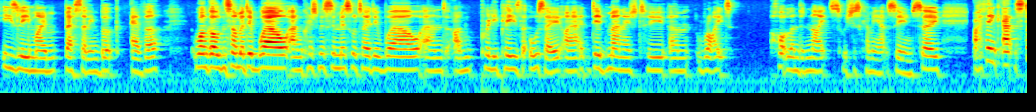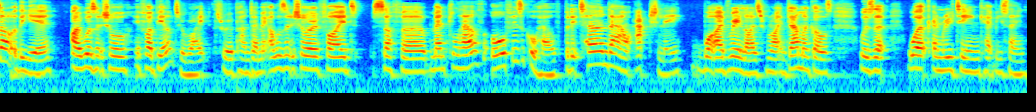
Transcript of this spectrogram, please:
easily my best-selling book ever one golden summer did well and christmas in mistletoe did well and i'm pretty pleased that also i did manage to um, write Hot London Nights, which is coming out soon. So I think at the start of the year, I wasn't sure if I'd be able to write through a pandemic. I wasn't sure if I'd suffer mental health or physical health. But it turned out, actually, what I've realised from writing down my goals was that work and routine kept me sane.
